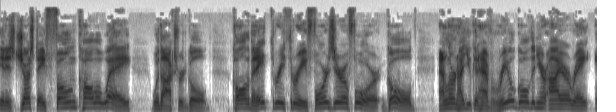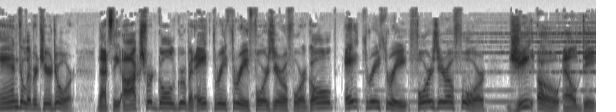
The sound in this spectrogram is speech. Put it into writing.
it is just a phone call away with Oxford Gold. Call them at 833 404 Gold and learn how you can have real gold in your IRA and delivered to your door. That's the Oxford Gold Group at 833 404 Gold, 833 404 G O L D.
